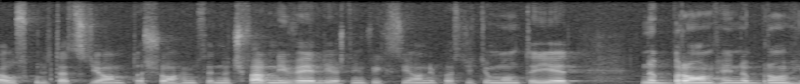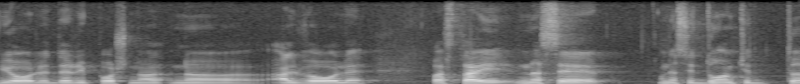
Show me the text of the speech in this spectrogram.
auskultacion, të shohim se në çfarë niveli është infeksioni, pasi që mund të jetë në bronhe, në bronhiole, deri poshtë në në alveole. Pastaj nëse nëse duam që të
